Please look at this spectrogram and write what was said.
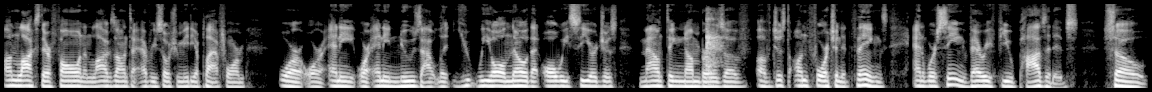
unlocks their phone and logs on to every social media platform or or any or any news outlet you we all know that all we see are just mounting numbers of of just unfortunate things. And we're seeing very few positives so,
